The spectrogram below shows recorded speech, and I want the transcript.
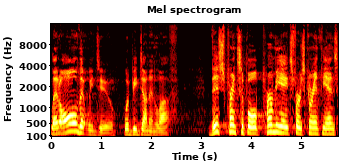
let all that we do, would be done in love. This principle permeates 1 Corinthians.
